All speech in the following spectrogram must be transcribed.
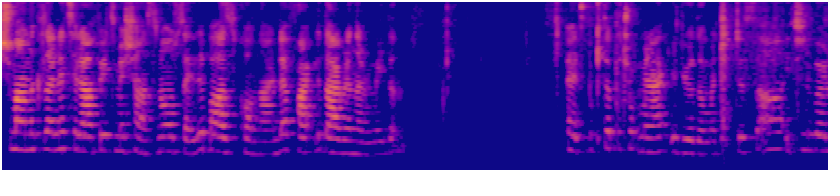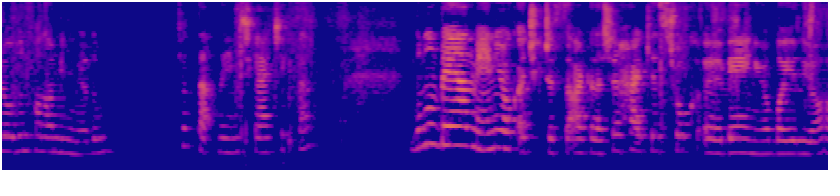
Pişmanlıklarını telafi etme şansın olsaydı bazı konularda farklı davranır mıydın? Evet bu kitabı çok merak ediyordum açıkçası. Aa içinin böyle olduğunu falan bilmiyordum. Çok tatlıymış gerçekten. Bunun beğenmeyeni yok açıkçası arkadaşlar. Herkes çok e, beğeniyor, bayılıyor.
